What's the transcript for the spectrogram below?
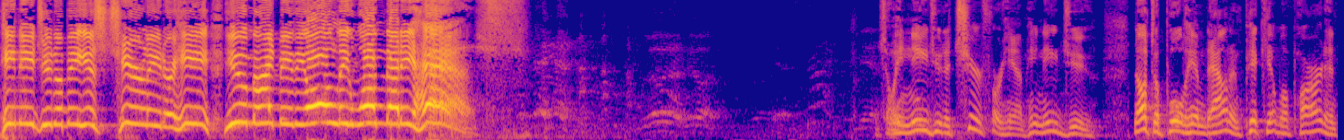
He needs you to be his cheerleader. He, you might be the only one that he has. So he needs you to cheer for him. He needs you not to pull him down and pick him apart and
